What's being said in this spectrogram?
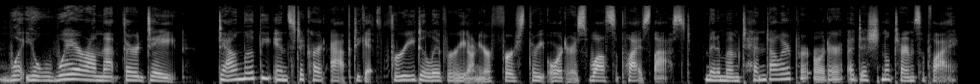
what you'll wear on that third date. Download the Instacart app to get free delivery on your first three orders while supplies last. Minimum $10 per order, additional term supply.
